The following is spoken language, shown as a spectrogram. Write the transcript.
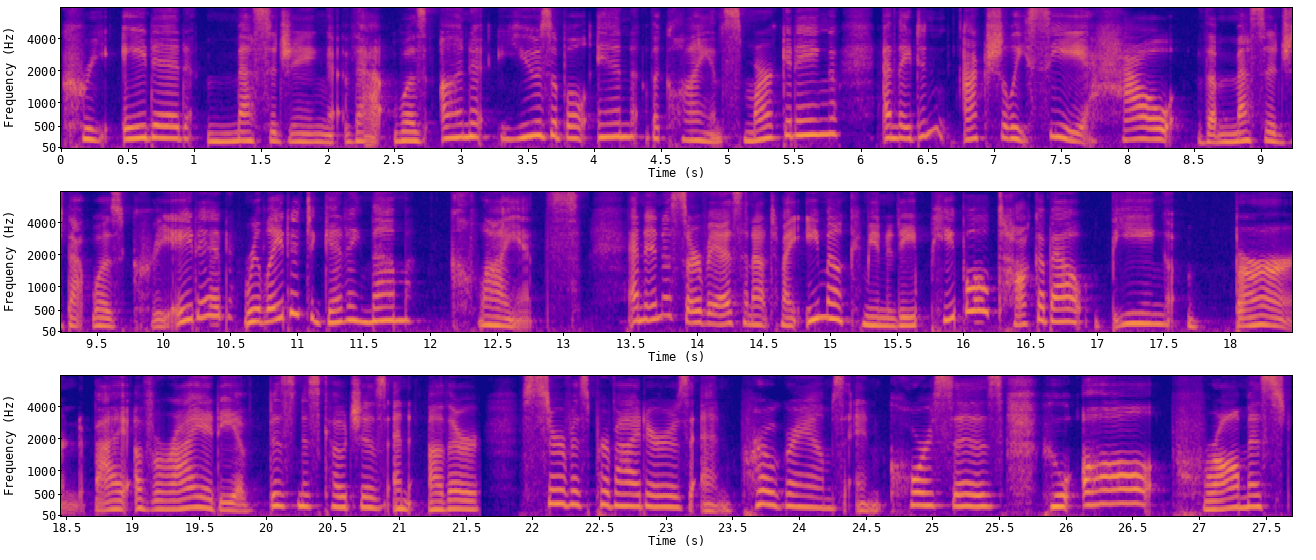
created messaging that was unusable in the client's marketing, and they didn't actually see how the message that was created related to getting them clients. And in a survey I sent out to my email community, people talk about being burned by a variety of business coaches and other service providers and programs and courses who all promised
